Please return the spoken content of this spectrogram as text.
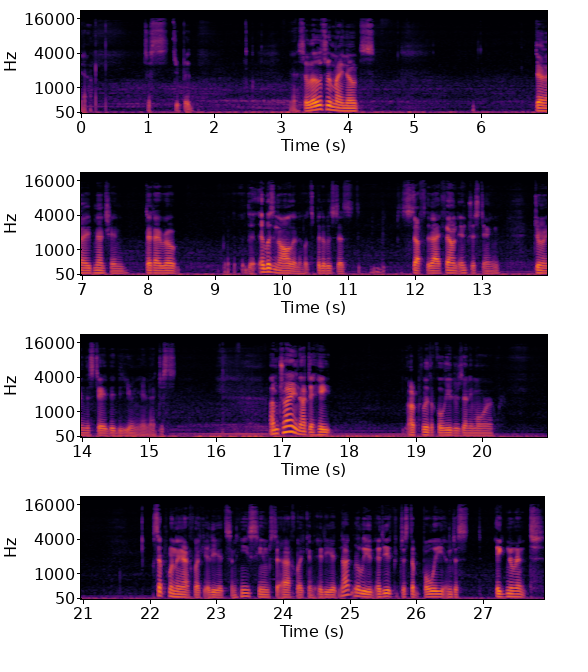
yeah, just stupid. Yeah, so those are my notes that I mentioned that I wrote. It wasn't all the notes, but it was just stuff that I found interesting during the State of the Union. I just, I'm trying not to hate our political leaders anymore except when they act like idiots, and he seems to act like an idiot. Not really an idiot, but just a bully and just ignorant.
